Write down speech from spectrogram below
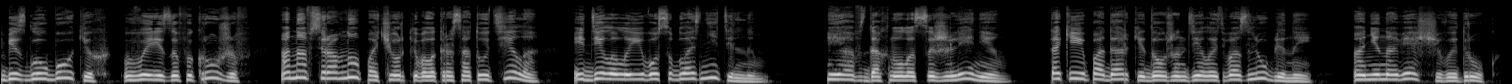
Без глубоких вырезов и кружев она все равно подчеркивала красоту тела и делала его соблазнительным. Я вздохнула с сожалением. Такие подарки должен делать возлюбленный, а не навязчивый друг.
